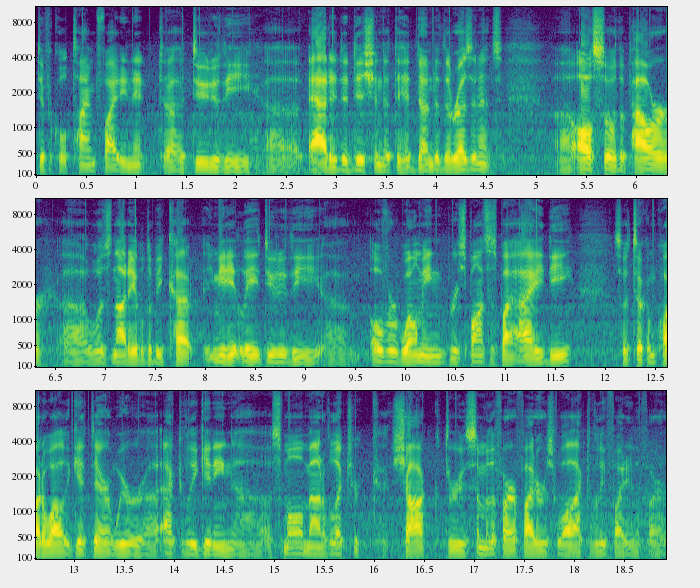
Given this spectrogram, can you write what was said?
Difficult time fighting it uh, due to the uh, added addition that they had done to the residence. Uh, also, the power uh, was not able to be cut immediately due to the uh, overwhelming responses by IID. So it took them quite a while to get there, and we were uh, actively getting a small amount of electric shock through some of the firefighters while actively fighting the fire.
